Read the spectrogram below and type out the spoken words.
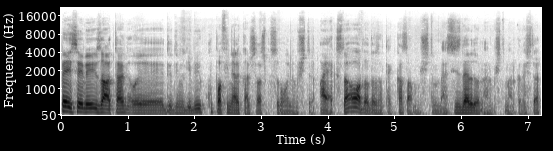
PSV zaten e, dediğim gibi kupa final karşılaşmasını oynamıştı Ajax'ta. Orada da zaten kazanmıştım ben. Sizlere de önermiştim arkadaşlar.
